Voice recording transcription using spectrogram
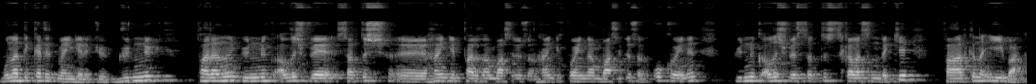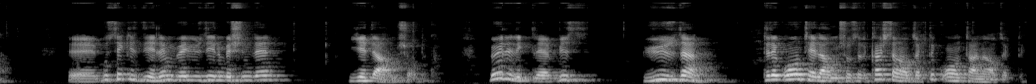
Buna dikkat etmen gerekiyor. Günlük paranın günlük alış ve satış e, hangi paradan bahsediyorsan, hangi coin'den bahsediyorsan o coin'in günlük alış ve satış skalasındaki farkına iyi bak. E, bu 8 diyelim ve %25'inde 7 almış olduk. Böylelikle biz 100'den direkt 10 TL almış olsaydık kaç tane alacaktık? 10 tane alacaktık.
